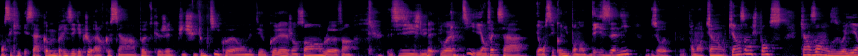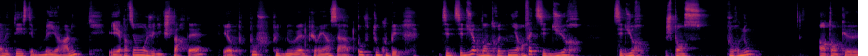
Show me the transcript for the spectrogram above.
on s'écrit. Ça a comme brisé quelque chose, alors que c'est un pote que j'ai depuis que je suis tout petit, quoi. On était au collège ensemble. Enfin, je l'ai depuis ouais. tout petit. Et en fait, ça. Et on s'est connus pendant des années, sur- pendant 15, 15 ans, je pense. 15 ans, on se voyait, on était. C'était mon meilleur ami. Et à partir du moment où je lui ai dit que je partais, et hop, pouf, plus de nouvelles, plus rien, ça a pouf, tout coupé. C'est dur d'entretenir. En fait, c'est dur. C'est dur, je pense, pour nous, en tant que-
